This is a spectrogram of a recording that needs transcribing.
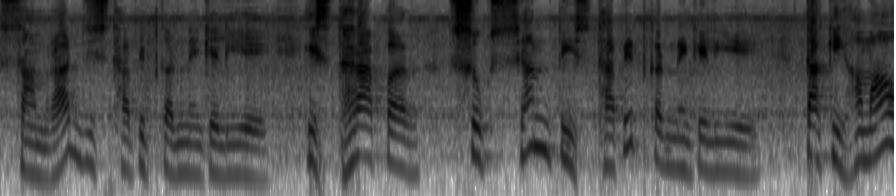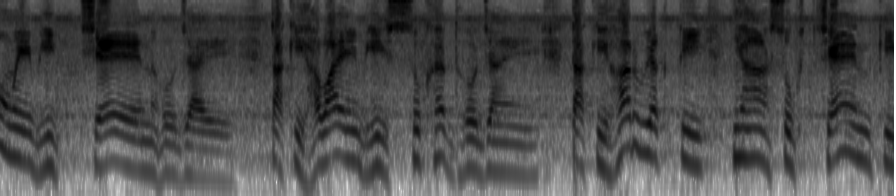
साम्राज्य स्थापित करने के लिए, इस धरा पर सुख शांति स्थापित करने के लिए ताकि हवाओं में भी चैन हो जाए ताकि हवाएँ भी सुखद हो जाएँ, ताकि हर व्यक्ति यहाँ सुख चैन की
